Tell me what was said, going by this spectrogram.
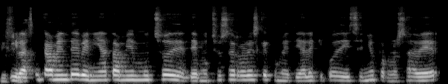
Y básicamente venía también mucho de, muchos errores que cometía el equipo de diseño por no saber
